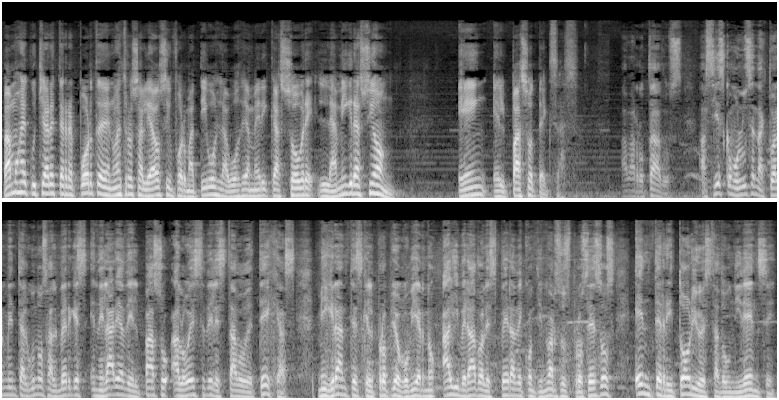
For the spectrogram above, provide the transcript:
Vamos a escuchar este reporte de nuestros aliados informativos, La Voz de América, sobre la migración en El Paso, Texas abarrotados. Así es como lucen actualmente algunos albergues en el área del Paso al oeste del estado de Texas, migrantes que el propio gobierno ha liberado a la espera de continuar sus procesos en territorio estadounidense.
